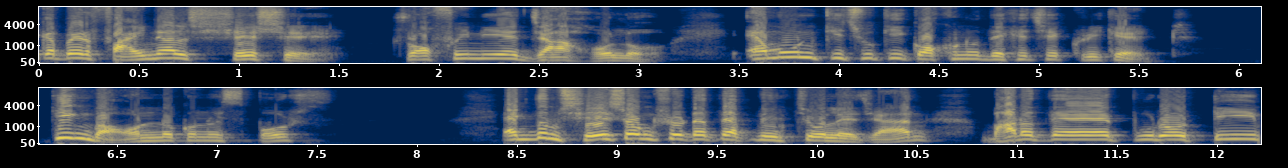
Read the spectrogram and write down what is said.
কাপের ফাইনাল শেষে ট্রফি নিয়ে যা হলো, এমন কিছু কি কখনো দেখেছে ক্রিকেট? কিংবা অন্য কোনো স্পোর্টস? একদম শেষ অংশটাতে আপনি চলে যান। ভারতের পুরো টিম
